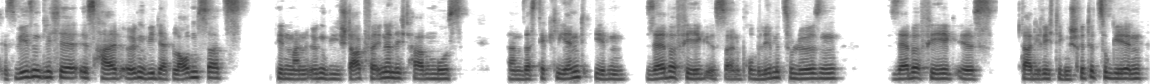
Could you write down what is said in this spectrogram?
Das Wesentliche ist halt irgendwie der Glaubenssatz, den man irgendwie stark verinnerlicht haben muss, ähm, dass der Klient eben selber fähig ist, seine Probleme zu lösen, selber fähig ist, da die richtigen Schritte zu gehen,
